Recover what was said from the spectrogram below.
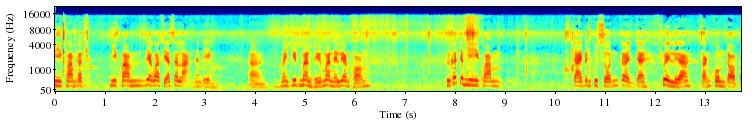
มีความกมีความเรียกว่าเสียสละนั่นเองอไม่ยึดมั่นถือมั่นในเรื่องของ คือเขาจะมีความใจเป็นกุศลก็จะช่วยเหลือสังคมต่อไป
